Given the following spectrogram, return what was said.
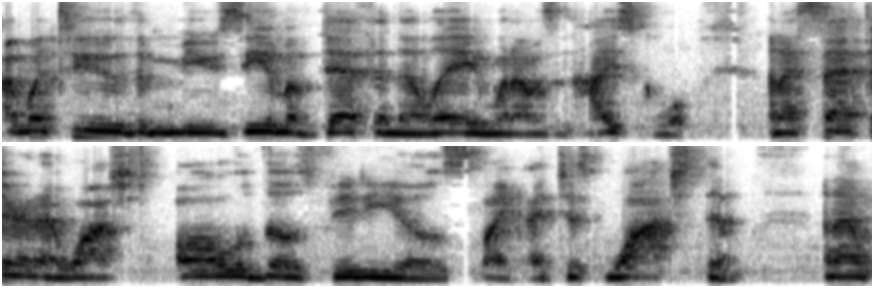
I went to the Museum of Death in L.A. when I was in high school, and I sat there and I watched all of those videos. Like I just watched them, and I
